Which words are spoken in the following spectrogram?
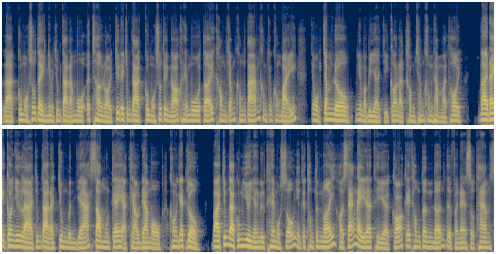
là cùng một số tiền nhưng mà chúng ta đã mua ít hơn rồi. Trước đây chúng ta cùng một số tiền đó có thể mua tới 0.08 0.07 cho 100 đô nhưng mà bây giờ chỉ có là 0.05 mà thôi. Và đây coi như là chúng ta đã trung bình giá xong cái account demo CoinGecko và chúng ta cũng vừa nhận được thêm một số những cái thông tin mới. Hồi sáng này thì à, có cái thông tin đến từ Financial Times.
